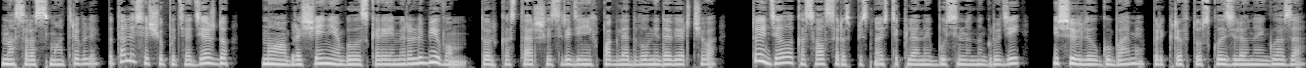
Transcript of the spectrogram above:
Нас рассматривали, пытались ощупать одежду, но обращение было скорее миролюбивым, только старший среди них поглядывал недоверчиво. То и дело касался расписной стеклянной бусины на груди и шевелил губами, прикрыв тускло-зеленые глаза.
